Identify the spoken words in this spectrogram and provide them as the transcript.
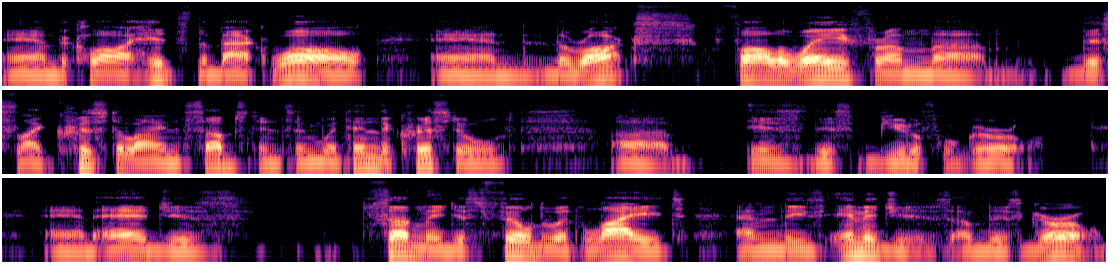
and the claw hits the back wall, and the rocks fall away from. Um, this like crystalline substance, and within the crystals uh, is this beautiful girl. And Edge is suddenly just filled with light and these images of this girl.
